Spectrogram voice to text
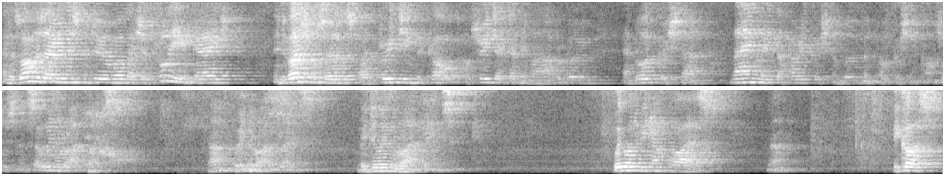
And as long as they're in this material world, they should fully engage in devotional service by preaching the cult of Sri Chaitanya Mahaprabhu and Lord Krishna namely the Hare Krishna movement of Krishna consciousness. So we're in the right place. Huh? We're in the right place. We're doing the right things. We want to become pious. Huh? Because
